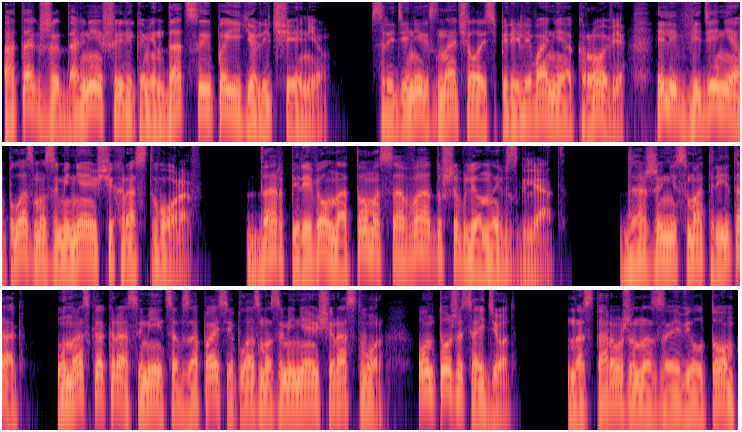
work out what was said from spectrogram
а также дальнейшие рекомендации по ее лечению. Среди них значилось переливание крови или введение плазмозаменяющих растворов. Дар перевел на Томаса воодушевленный взгляд. «Даже не смотри так. У нас как раз имеется в запасе плазмозаменяющий раствор. Он тоже сойдет. Настороженно заявил Том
